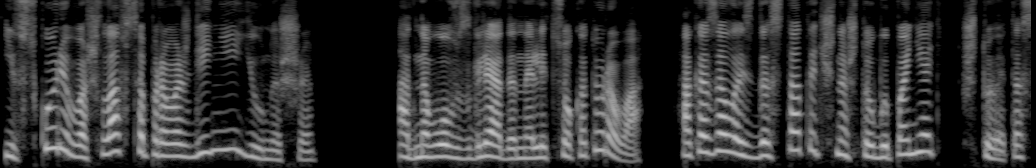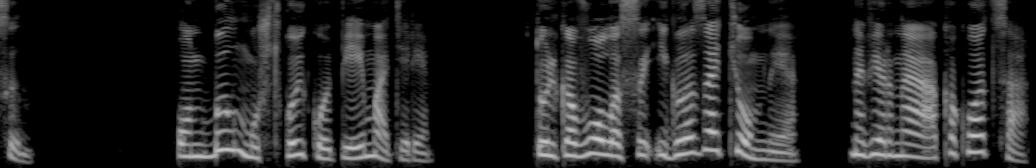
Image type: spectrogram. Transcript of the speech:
и вскоре вошла в сопровождении юноши, одного взгляда на лицо которого оказалось достаточно, чтобы понять, что это сын. Он был мужской копией матери. Только волосы и глаза темные, наверное, как у отца.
